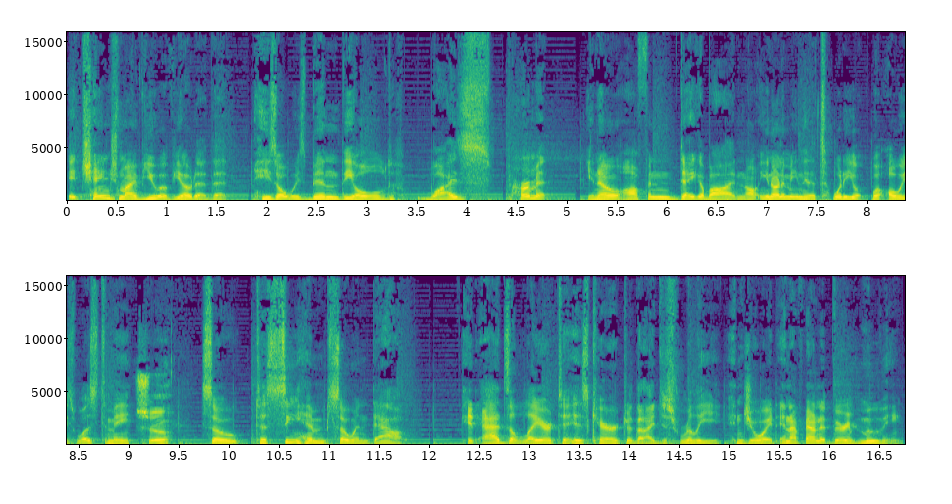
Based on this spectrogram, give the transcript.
it changed my view of Yoda that he's always been the old wise hermit, you know, often Dagobah and all, you know what I mean? That's what he al- always was to me. Sure. So to see him so in doubt, it adds a layer to his character that I just really enjoyed, and I found it very moving.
